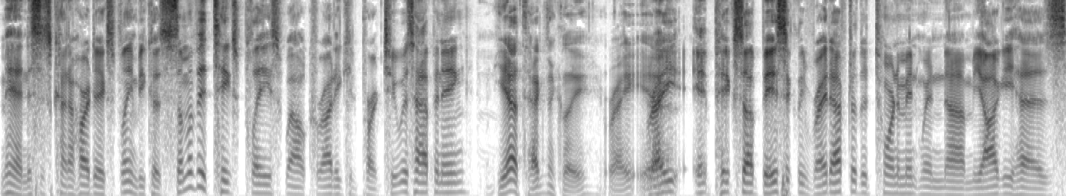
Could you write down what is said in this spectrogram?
man this is kind of hard to explain because some of it takes place while karate kid part 2 is happening Yeah, technically, right? Yeah. right it picks up basically right after the tournament when uh, miyagi has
